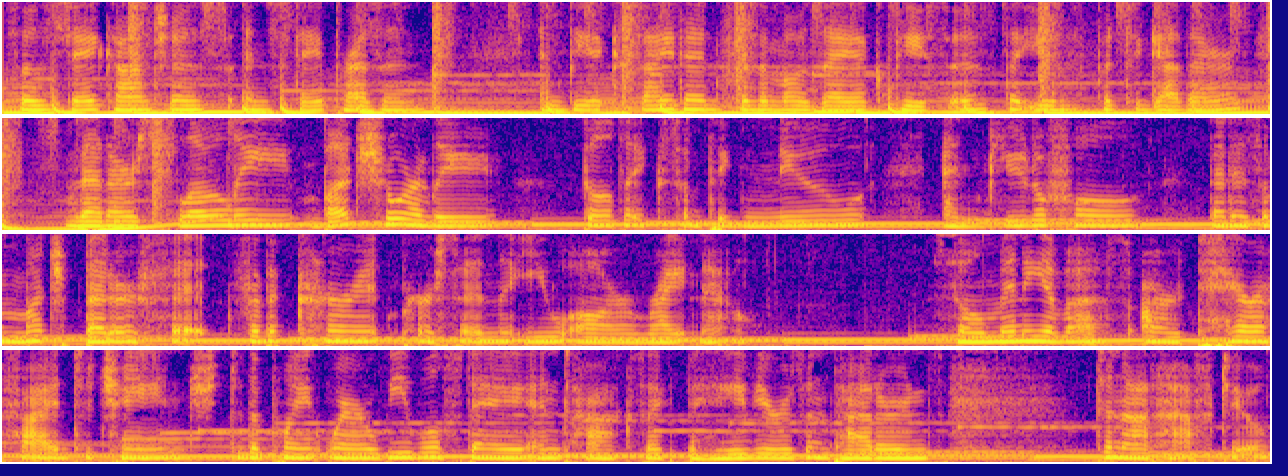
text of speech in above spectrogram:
So stay conscious and stay present and be excited for the mosaic pieces that you have put together that are slowly but surely building something new and beautiful that is a much better fit for the current person that you are right now. So many of us are terrified to change to the point where we will stay in toxic behaviors and patterns to not have to.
